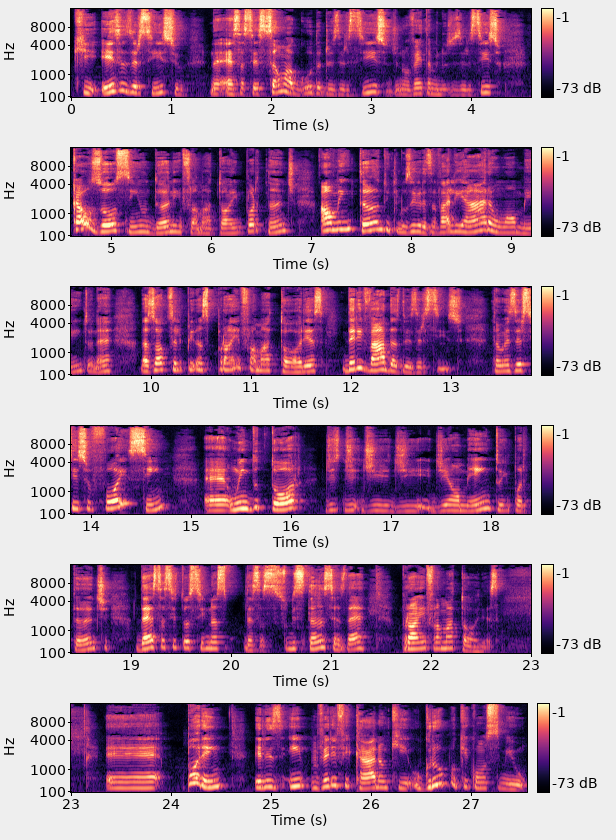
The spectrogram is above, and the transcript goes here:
que esse exercício, né, essa sessão aguda de exercício, de 90 minutos de exercício, causou sim um dano inflamatório importante, aumentando, inclusive, eles avaliaram um aumento né, das oxolipinas pró-inflamatórias derivadas do exercício. Então, o exercício foi sim é, um indutor de, de, de, de, aumento importante dessas citocinas, dessas substâncias né, pró-inflamatórias. É, porém, eles verificaram que o grupo que consumiu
